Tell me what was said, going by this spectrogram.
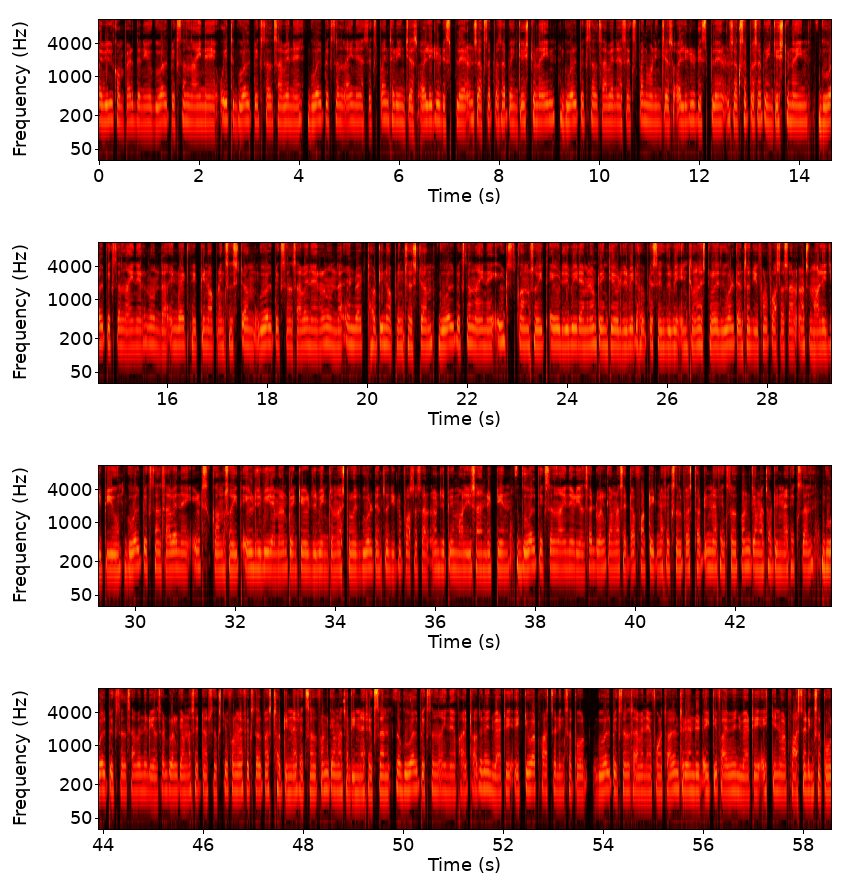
I will compare the new Google Pixel 9a with Google Pixel 7a. Google Pixel 9a 6.3 inches OLED display and success pressure 20 to 9. Google Pixel 7a 6.1 inches OLED display and success pressure 20 to 9. Google Pixel 9a run on the Android 15 operating system. Google Pixel 7a run on the Android 13 operating system. Google Pixel 9a it comes with 8GB RAM and 28GB to 56GB internal storage. Google Tensor G4 processor and Mali GPU. Google Pixel 7a it comes with 8GB RAM and 28GB internal storage. Google Tensor G2 processor and GPU Mali 110. Google Pixel 9a real set dual camera setup 48 megapixel plus 13 megapixel front camera 13 megapixel. Google Pixel 7a real set dual camera setup 64 megapixel plus 13 megapixel front camera 13 megapixel. Google Pixel 9a 5000 mAh battery 80 watt fast charging support. Google Pixel 7a 4385 mAh battery 18 watt fast charging support.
